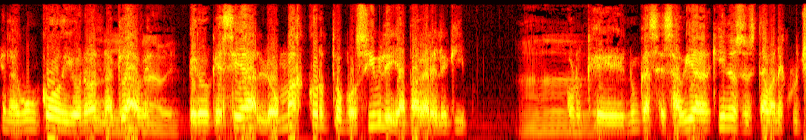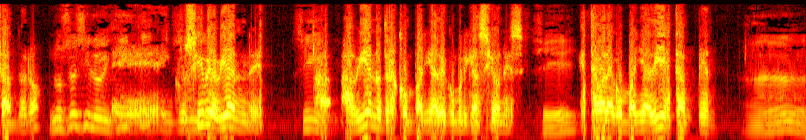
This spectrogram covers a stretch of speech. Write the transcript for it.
en algún código, ¿no? En una clave, pero que sea lo más corto posible y apagar el equipo. Ah. Porque nunca se sabía quiénes estaban escuchando, ¿no? No sé si lo dijiste. Eh, inclusive habían, eh, habían otras compañías de comunicaciones. Estaba la compañía 10 también. Ah.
